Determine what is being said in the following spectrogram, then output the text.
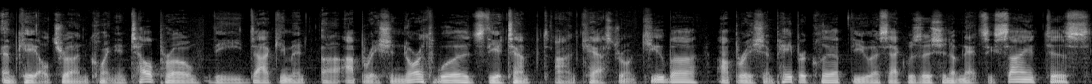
MK Ultra and COINTELPRO, the document uh, Operation Northwoods, the attempt on Castro in Cuba, Operation Paperclip, the U.S. acquisition of Nazi scientists,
